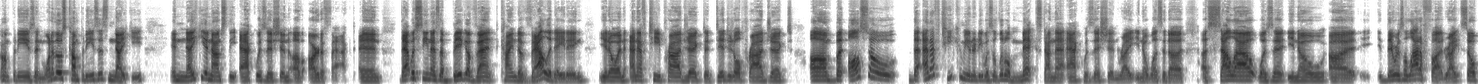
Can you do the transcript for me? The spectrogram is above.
companies, and one of those companies is Nike. And Nike announced the acquisition of Artifact, and that was seen as a big event, kind of validating you know, an NFT project, a digital project, um, but also the NFT community was a little mixed on that acquisition, right? You know, was it a a sellout? Was it, you know, uh, there was a lot of FUD, right? So,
